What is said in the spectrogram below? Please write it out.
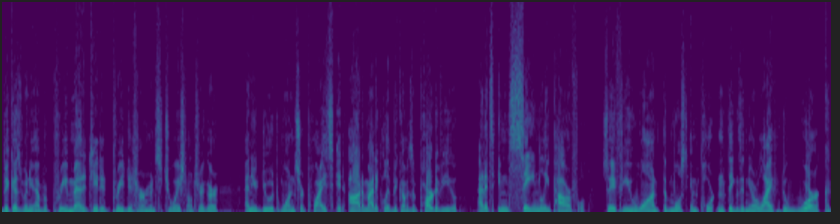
Because when you have a premeditated, predetermined situational trigger and you do it once or twice, it automatically becomes a part of you and it's insanely powerful. So if you want the most important things in your life to work,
